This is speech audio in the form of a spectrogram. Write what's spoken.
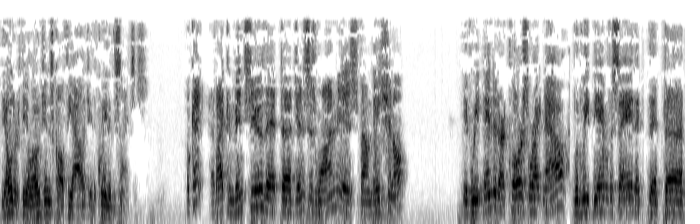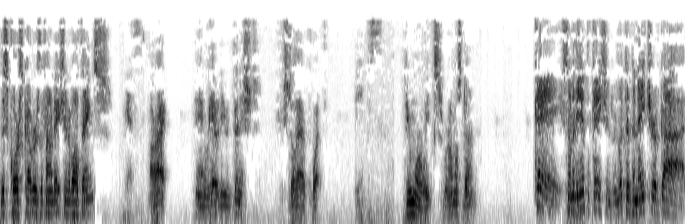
the older theologians call theology the queen of the sciences. Okay, have I convinced you that uh, Genesis 1 is foundational? If we ended our course right now, would we be able to say that, that uh, this course covers the foundation of all things? Yes. All right. And we haven't even finished. We still have, what, Weeks. a few more weeks. We're almost done. Okay, some of the implications. We looked at the nature of God.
